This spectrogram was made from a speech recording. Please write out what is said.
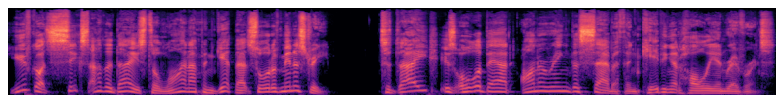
you've got six other days to line up and get that sort of ministry. Today is all about honoring the Sabbath and keeping it holy and reverent.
